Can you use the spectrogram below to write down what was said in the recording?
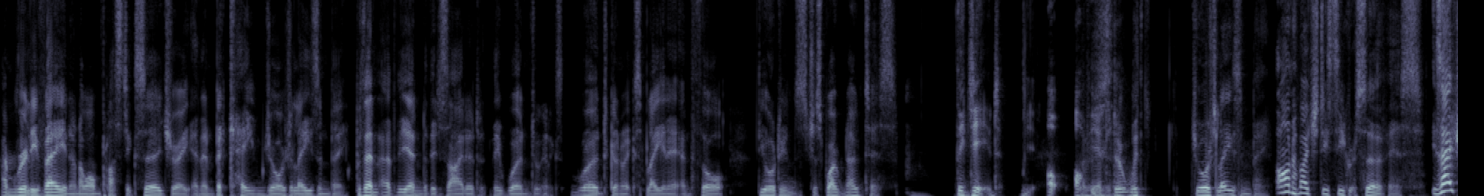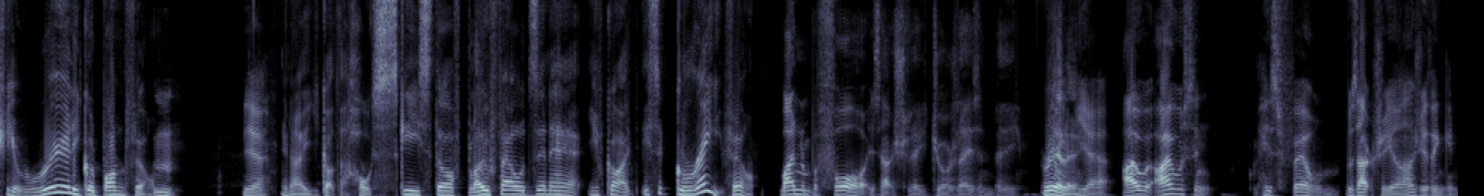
I'm really vain and I want plastic surgery, and then became George Lazenby. But then at the end they decided they weren't doing weren't going to explain it and thought the audience just won't notice. They did. Yeah, o- And they ended obviously. up with George Lazenby. On Her Majesty's Secret Service is actually a really good Bond film. Mm. Yeah. You know, you got the whole ski stuff, Blofeld's in it. You've got it's a great film. My number four is actually George Lazenby. Really? Yeah, I, w- I always think his film was actually I was actually thinking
